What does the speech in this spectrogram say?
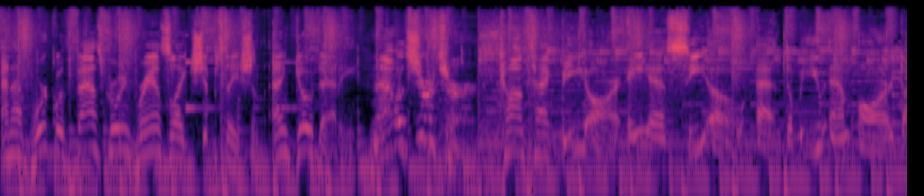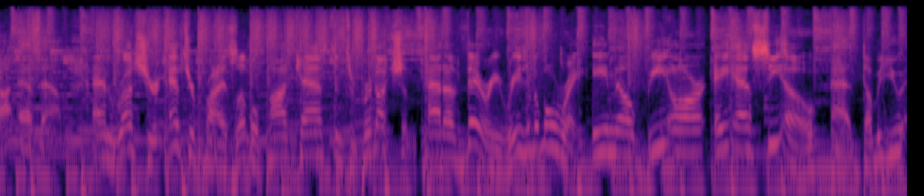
and have worked with fast growing brands like ShipStation and GoDaddy. Now it's your turn. Contact BRASCO at WMR.fm and rush your enterprise level podcast into production at a very reasonable rate. Email brasco at wmr.fm.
